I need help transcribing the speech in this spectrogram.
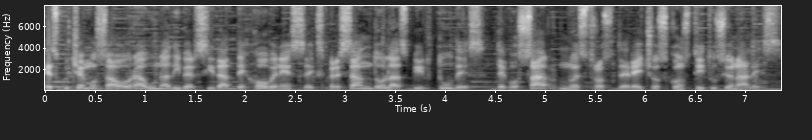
Escuchemos ahora una diversidad de jóvenes expresando las virtudes de gozar nuestros derechos constitucionales.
